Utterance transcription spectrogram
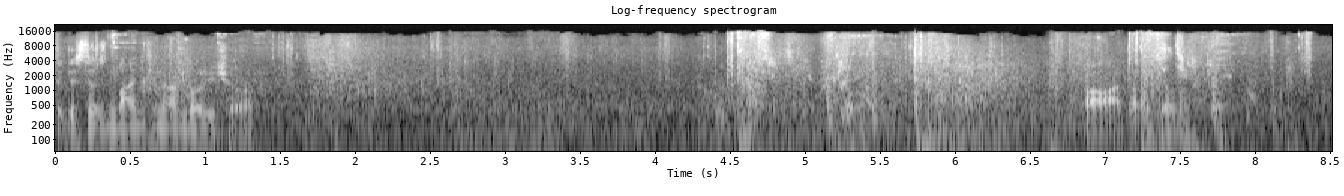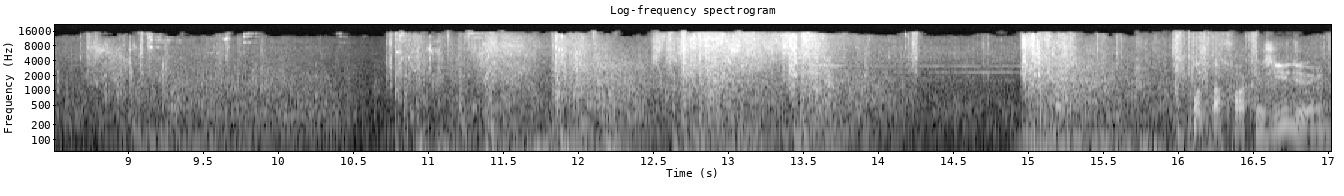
This does 99 body shot. Oh, I thought I killed him. What the fuck is you doing?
